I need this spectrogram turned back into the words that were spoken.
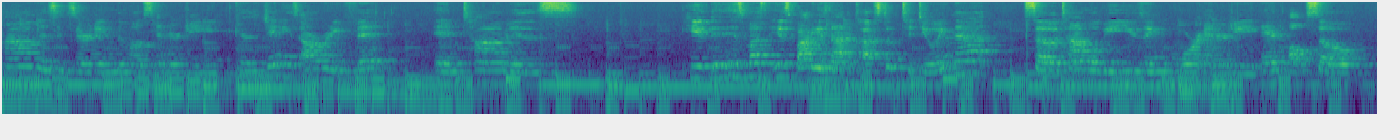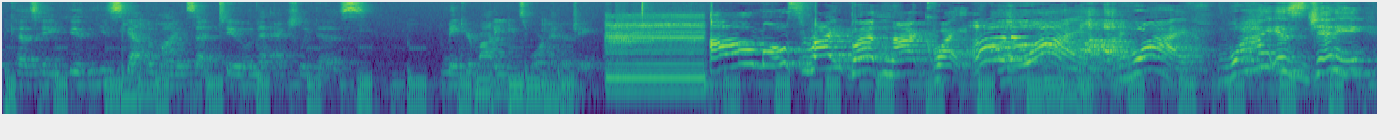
Tom is exerting the most energy because Jenny's already fit, and Tom is he his mus- his body is not accustomed to doing that. So Tom will be using more energy, and also because he he- he's got the mindset too, and that actually does make your body use more energy. Almost right, but not quite. Oh, Why? Why? Why is Jenny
